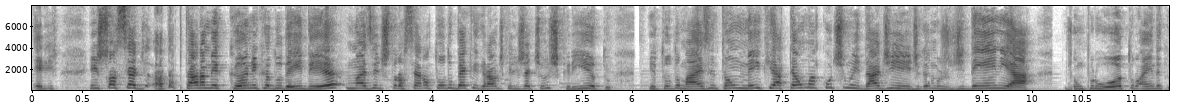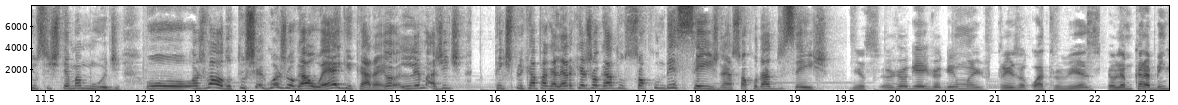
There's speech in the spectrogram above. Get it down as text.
eles, eles só se ad- adaptaram à mecânica do D&D, mas eles trouxeram todo o background que eles já tinham escrito e tudo mais, então meio que até uma continuidade, digamos, de DNA de um pro outro, ainda que o sistema mude. Ô, Oswaldo, tu chegou a jogar o EG, cara? Eu lembro, a gente tem que explicar pra galera que é jogado só com D6, né? Só com dado de 6. Isso, eu joguei, joguei umas três ou quatro vezes. Eu lembro que era bem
